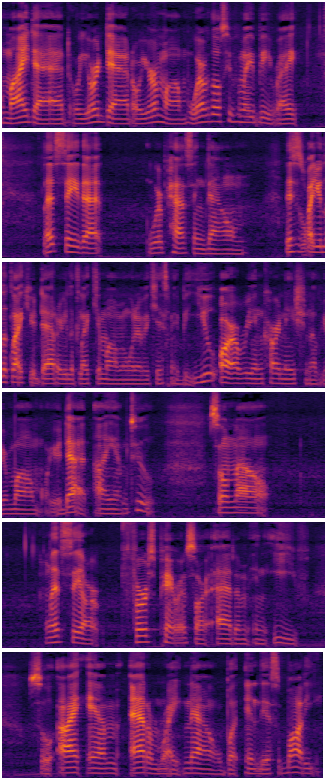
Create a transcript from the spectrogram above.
my dad or your dad or your mom, whoever those people may be, right? Let's say that we're passing down this is why you look like your dad or you look like your mom, and whatever the case may be. You are a reincarnation of your mom or your dad. I am too. So now, let's say our first parents are Adam and Eve. So I am Adam right now, but in this body.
